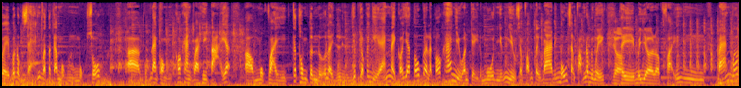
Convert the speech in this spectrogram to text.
về bất động sản và tất cả một một số à, cũng đang còn khó khăn. Và hiện tại á, à, một vài cái thông tin nữa là giúp cho cái dự án này có giá tốt á, là có khá nhiều anh chị mua những nhiều sản phẩm từ 3 đến 4 sản phẩm đó bên Nguyễn Dạ. thì bây giờ là phải bán bớt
